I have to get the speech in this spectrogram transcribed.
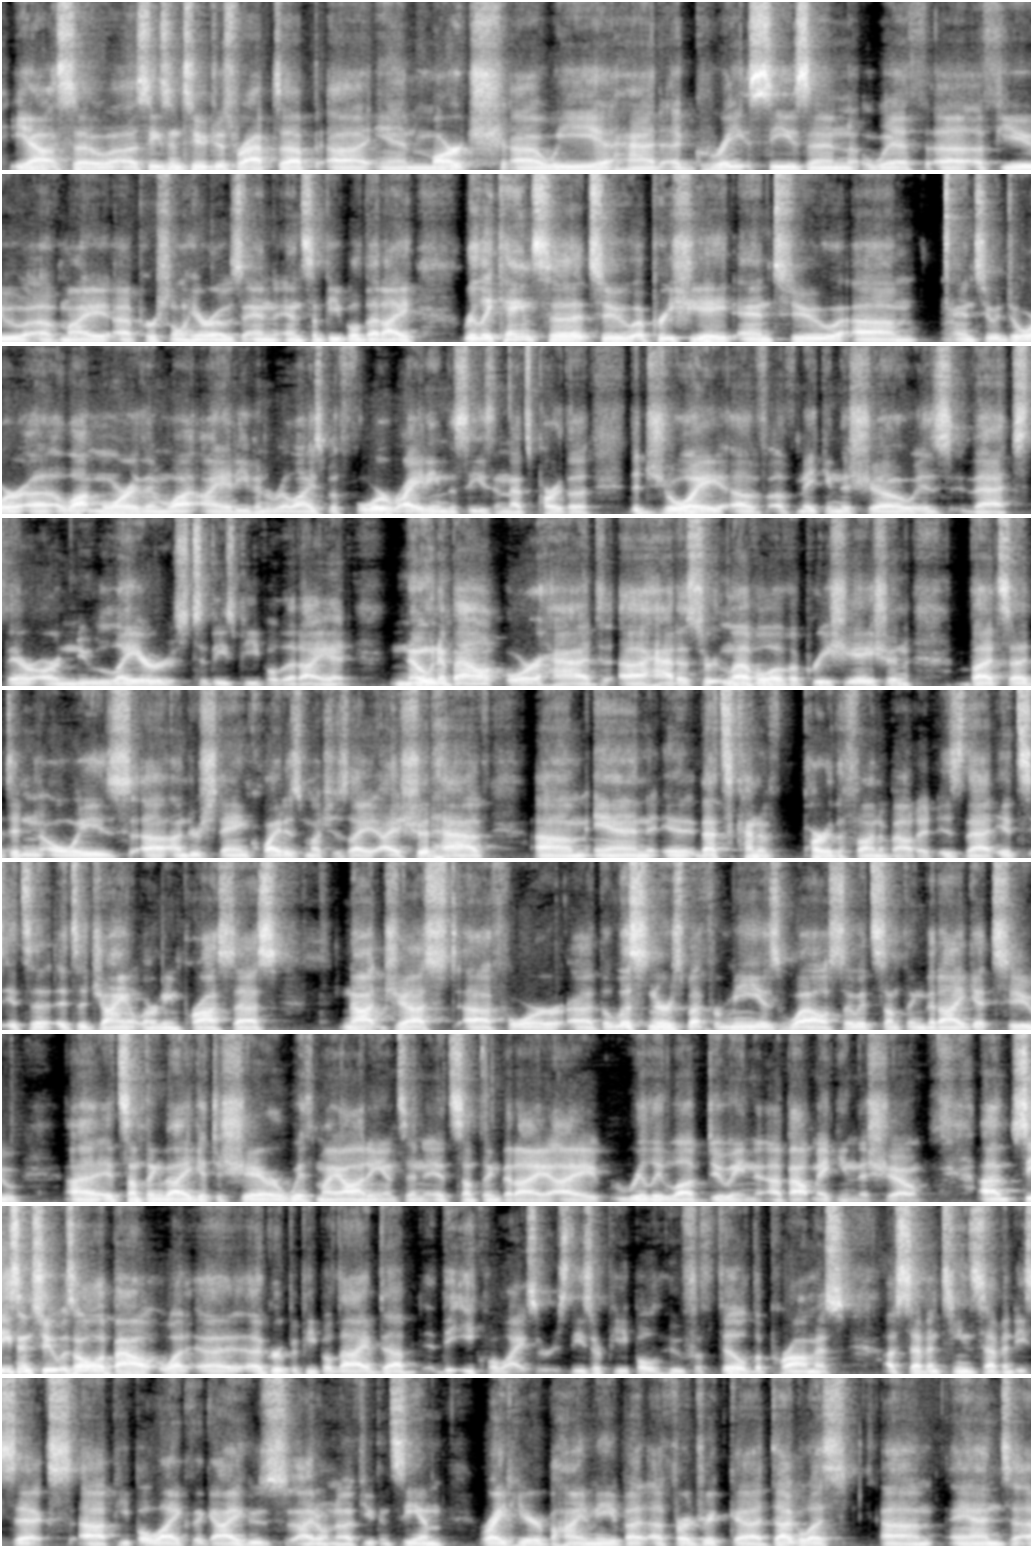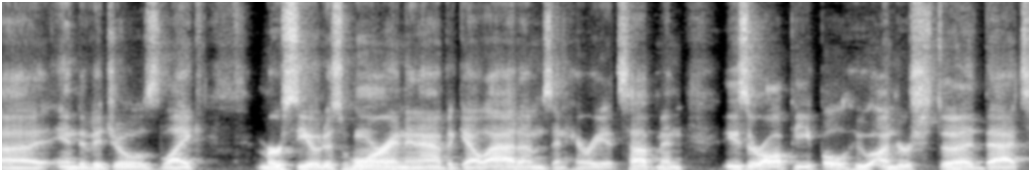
yeah, so uh, season two just wrapped up uh, in March. Uh, we had a great season with uh, a few of my uh, personal heroes and and some people that I really came to to appreciate and to um, and to adore uh, a lot more than what I had even realized before writing the season. That's part of the the joy of of making the show is that there are new layers to these people that I had known about or had uh, had a certain level of appreciation, but uh, didn't always uh, understand quite as much as I, I should have. Um, and it, that's kind of part of the fun about it is that it's it's a it's a giant learning process, not just uh, for uh, the listeners, but for me as well. So it's something that I get to. Uh, it's something that I get to share with my audience, and it's something that I, I really love doing about making this show. Um, season two was all about what uh, a group of people that I've dubbed the equalizers. These are people who fulfilled the promise of 1776. Uh, people like the guy who's, I don't know if you can see him right here behind me, but uh, Frederick uh, Douglass um, and uh, individuals like Mercy Otis Warren and Abigail Adams and Harriet Tubman. These are all people who understood that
